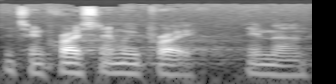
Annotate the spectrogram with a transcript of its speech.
It's in Christ's name we pray. Amen.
